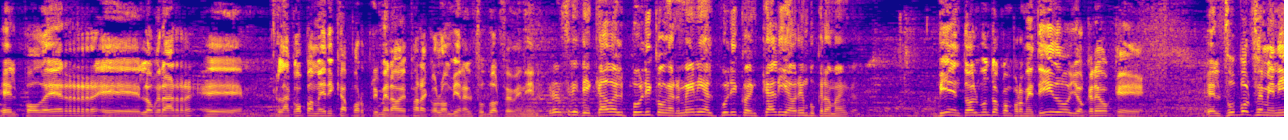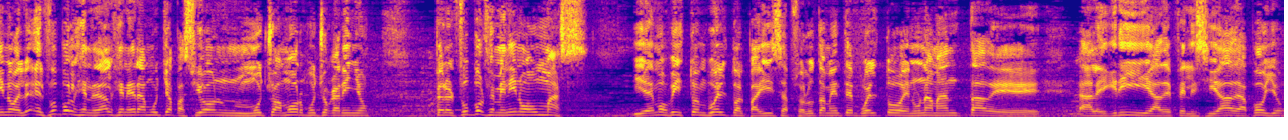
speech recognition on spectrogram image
el poder eh, lograr eh, la Copa América por primera vez para Colombia en el fútbol femenino. ¿Qué significado el público en Armenia, el público en Cali y ahora en Bucaramanga? Bien, todo el mundo comprometido. Yo creo que el fútbol femenino, el, fútbol en general genera mucha pasión, mucho amor, mucho cariño, pero el fútbol femenino aún más. Y hemos visto envuelto al país, absolutamente envuelto en una manta de alegría, de felicidad, de apoyo,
